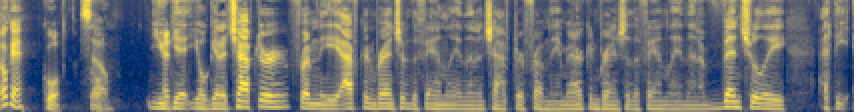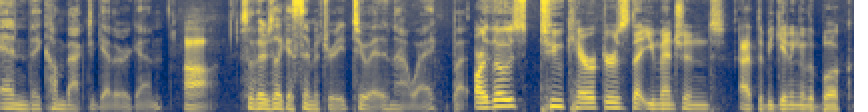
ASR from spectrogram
Okay, cool. so. Cool. You And- get you'll get a chapter from the African branch of the family, and then a chapter from the American branch of the family, and then eventually at the end they come back together again. Ah. So there's like a symmetry to it in that way. But Are those two characters that you mentioned at the beginning of the book,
